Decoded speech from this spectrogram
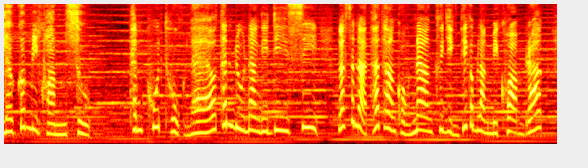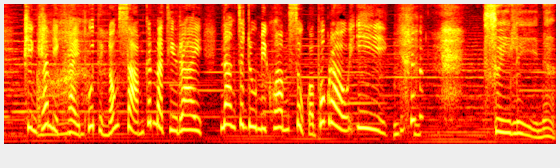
แล้วก็มีความสุข ท่านพูดถูกแล้วท่านดูนางดีๆสิลักษณะท่าทางของนางคือหญิงที่กำลังมีความรัก เพียงแค่อ่ามีมีใครพูดถึงน้องสามขึ้นมาทีไร นางจะดูมีความสุขกว่าพวกเราอีกซุยหลี่น่ะ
